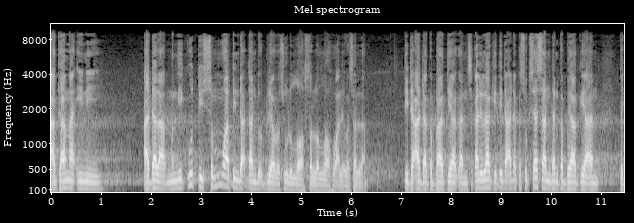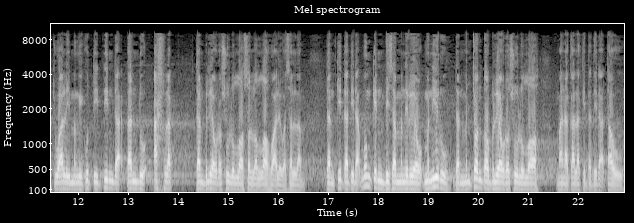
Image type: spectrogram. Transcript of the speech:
agama ini adalah mengikuti semua tindak tanduk beliau Rasulullah Sallallahu Alaihi Wasallam tidak ada kebahagiaan. Sekali lagi tidak ada kesuksesan dan kebahagiaan kecuali mengikuti tindak tanduk akhlak dan beliau Rasulullah sallallahu alaihi wasallam. Dan kita tidak mungkin bisa meniru, meniru dan mencontoh beliau Rasulullah manakala kita tidak tahu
